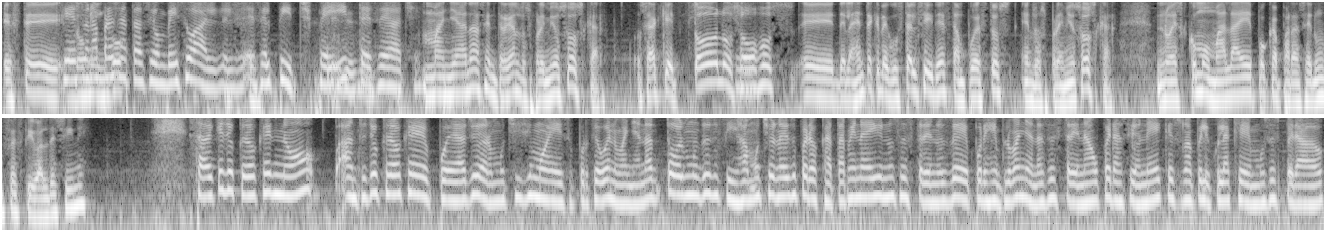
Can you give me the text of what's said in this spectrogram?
este Sí, es una presentación visual, el- es el pitch, P-I-T-C-H. Mañana se entregan los premios Oscar. O sea que todos los Sí. ojos eh, de la gente que le gusta el cine están puestos en los premios Oscar. ¿No es como mala época para hacer un festival de cine? Sabe que yo creo que no, antes yo creo que puede ayudar muchísimo eso, porque bueno, mañana todo el mundo se fija mucho en eso, pero acá también hay unos estrenos de, por ejemplo, mañana se estrena Operación E, que es una película que hemos esperado,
